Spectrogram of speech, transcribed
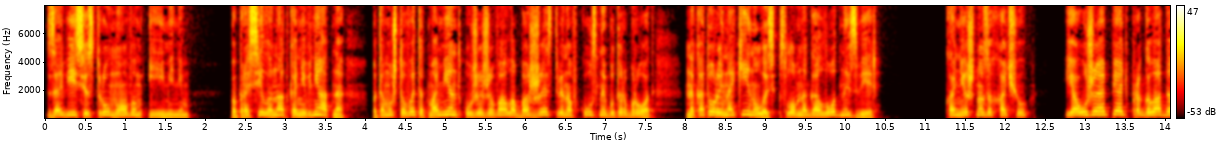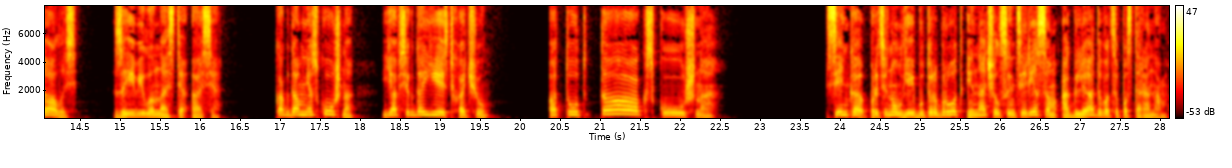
зови сестру новым именем», — попросила Натка невнятно, потому что в этот момент уже жевала божественно вкусный бутерброд, на который накинулась, словно голодный зверь. «Конечно, захочу. Я уже опять проголодалась», — заявила Настя Ася. «Когда мне скучно, я всегда есть хочу. А тут так скучно». Сенька протянул ей бутерброд и начал с интересом оглядываться по сторонам.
